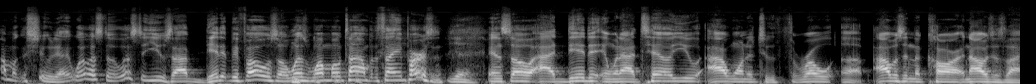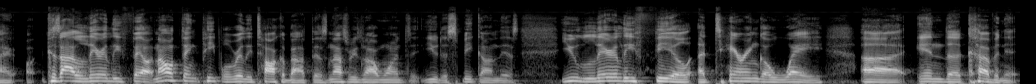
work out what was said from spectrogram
I'm gonna shoot it. What's the what's the use? I did it before, so what's one more time with the same person? Yeah. And so I did it, and when I tell you, I wanted to throw up. I was in the car, and I was just like, because I literally felt, and I don't think people really talk about this, and that's the reason I wanted to, you to speak on this. You literally feel a tearing away uh, in the covenant.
